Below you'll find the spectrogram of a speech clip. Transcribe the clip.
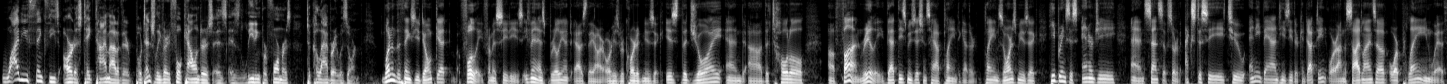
Why do you think these artists take time out of their potentially very full calendars as as leading performers to collaborate with Zorn? One of the things you don't get fully from his CDs, even as brilliant as they are, or his recorded music, is the joy and uh, the total uh, fun, really, that these musicians have playing together. Playing Zorn's music, he brings this energy and sense of sort of ecstasy to any band he's either conducting or on the sidelines of or playing with.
